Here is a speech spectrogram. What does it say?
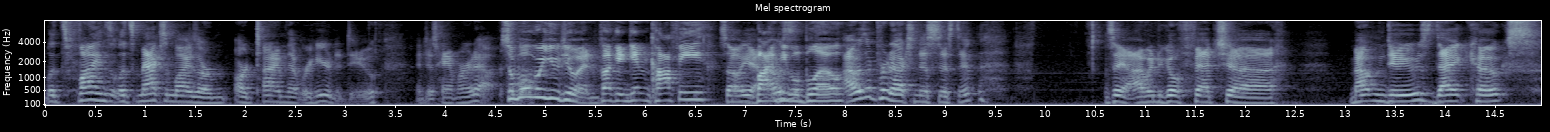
let's find. Let's maximize our our time that we're here to do, and just hammer it out. So, what were you doing? Fucking getting coffee, So yeah, buying was, people blow. I was a production assistant. So yeah, I would go fetch uh, Mountain Dews, Diet Cokes,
